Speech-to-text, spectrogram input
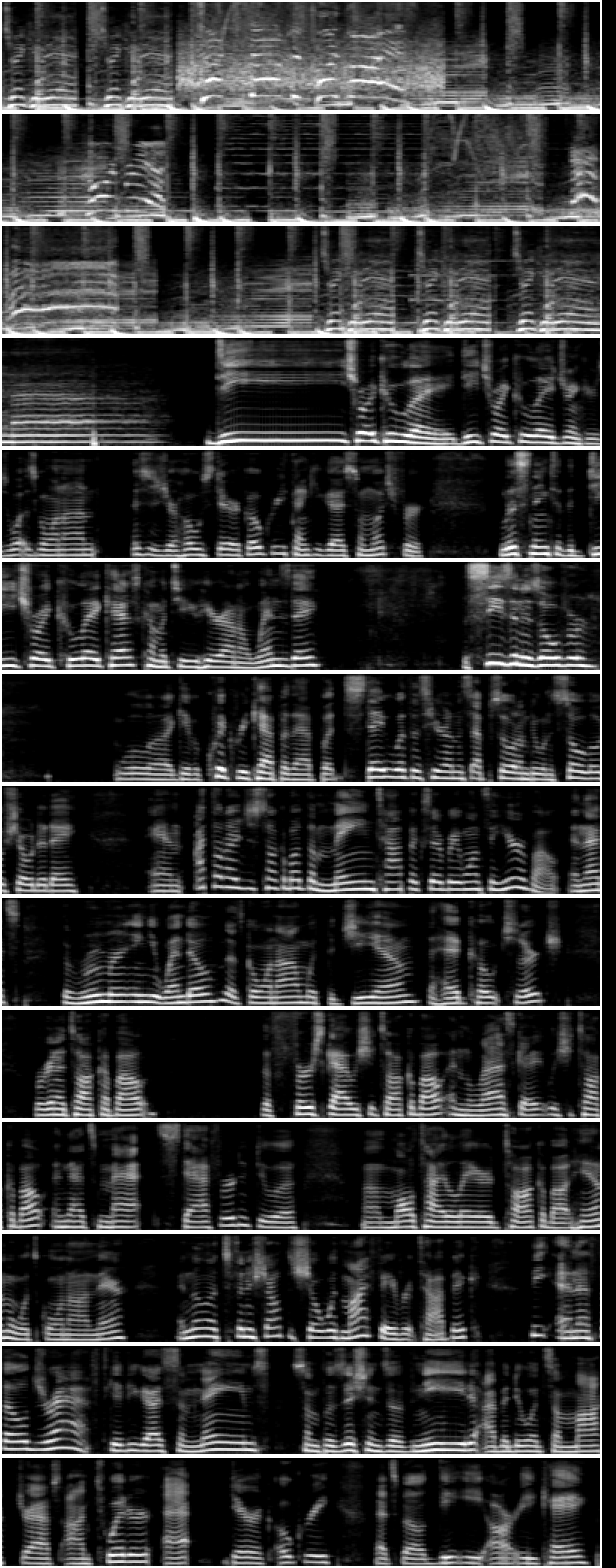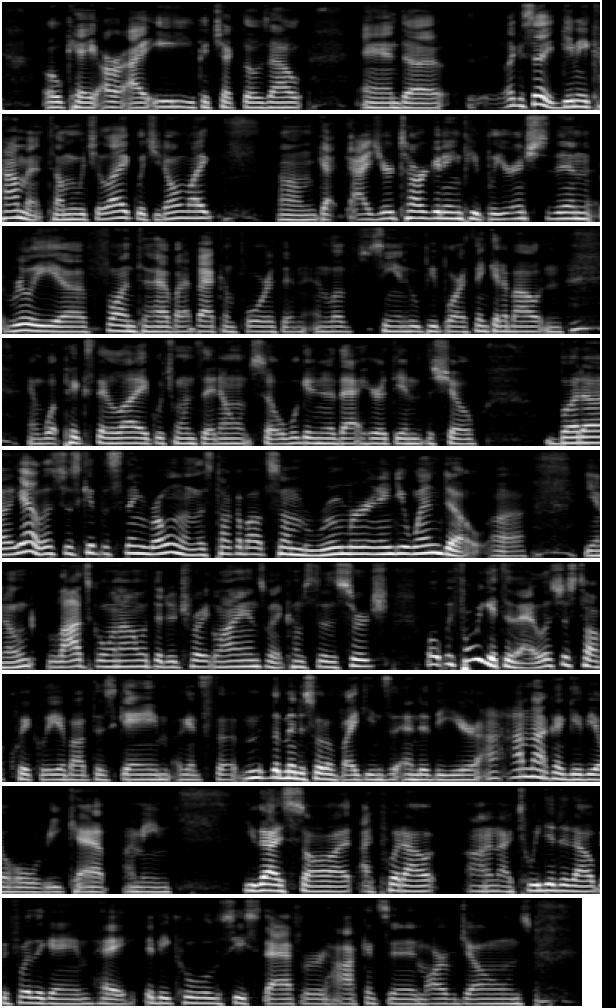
Drink it in, drink it in. Touchdown, Detroit Lions. Cornbread. Drink it in, drink it in, drink it in, man. Detroit Kool-Aid, Detroit Kool-Aid drinkers, what is going on? This is your host Derek Okrie. Thank you guys so much for listening to the Detroit Kool-Aid cast coming to you here on a Wednesday. The season is over. We'll uh, give a quick recap of that, but stay with us here on this episode. I'm doing a solo show today, and I thought I'd just talk about the main topics everybody wants to hear about, and that's the rumor innuendo that's going on with the GM, the head coach search. We're going to talk about the first guy we should talk about and the last guy we should talk about, and that's Matt Stafford. Do a, a multi layered talk about him and what's going on there. And then let's finish out the show with my favorite topic, the NFL draft. Give you guys some names, some positions of need. I've been doing some mock drafts on Twitter at Derek Okrie. That's spelled D E R E K O K R I E. You could check those out. And uh, like I said, give me a comment. Tell me what you like, what you don't like. Um, guys you're targeting, people you're interested in. Really uh, fun to have that back and forth, and, and love seeing who people are thinking about and and what picks they like, which ones they don't. So we'll get into that here at the end of the show. But uh, yeah, let's just get this thing rolling. Let's talk about some rumor and innuendo. Uh, you know, lots going on with the Detroit Lions when it comes to the search. Well, before we get to that, let's just talk quickly about this game against the the Minnesota Vikings at the end of the year. I, I'm not going to give you a whole recap. I mean, you guys saw it. I put out on I tweeted it out before the game. Hey, it'd be cool to see Stafford, Hockenson, Marv Jones,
